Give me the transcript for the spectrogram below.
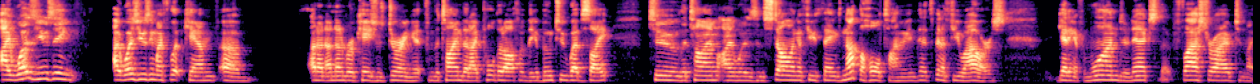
I was using I was using my flip cam. Um, on a, number of occasions during it, from the time that I pulled it off of the Ubuntu website to the time I was installing a few things. Not the whole time. I mean, it's been a few hours getting it from one to next, the flash drive to my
